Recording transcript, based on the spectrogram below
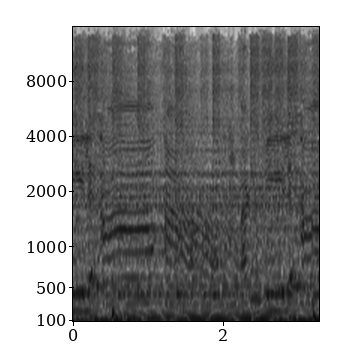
feel it. Ah, ah, ah. I can feel it. Ah.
